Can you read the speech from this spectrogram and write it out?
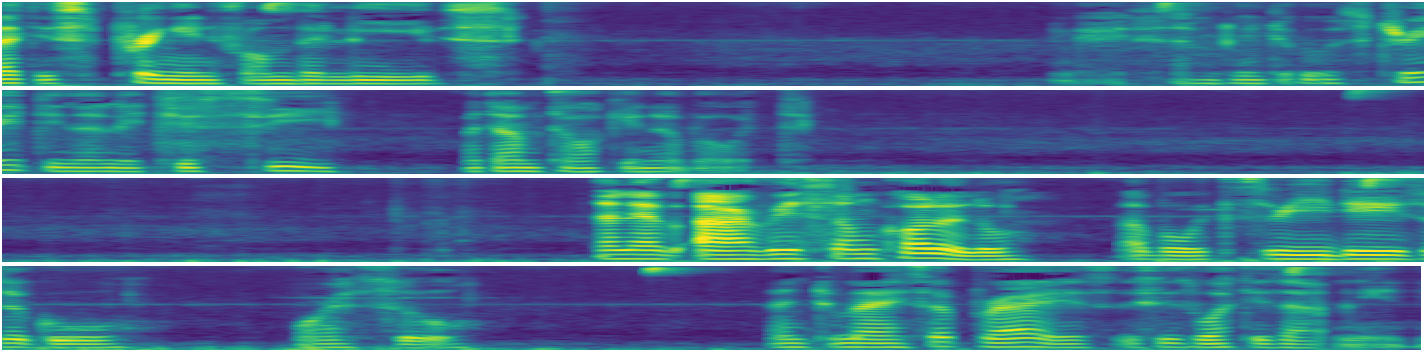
that is springing from the leaves. Guys, I'm going to go straight in and let you see what I'm talking about. And I've harvested some callaloo about three days ago or so. And to my surprise, this is what is happening.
